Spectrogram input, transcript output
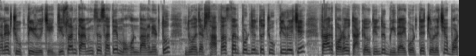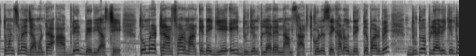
মোহনবাগানের চুক্তি রয়েছে। জেসন কামিংসের সাথে মোহনবাগানের তো দু হাজার সাতাশ সাল পর্যন্ত চুক্তি রয়েছে। তারপরেও তাকেও কিন্তু বিদায় করতে চলেছে। বর্তমান সময়ে যেমনটা আপডেট বেরিয়ে আসছে, তোমরা ট্রান্সফার মার্কেটে গিয়ে এই দুজন প্লেয়ারের নাম সার্চ করলে সেখানেও দেখতে পারবে। দুটো প্লেয়ারই কিন্তু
